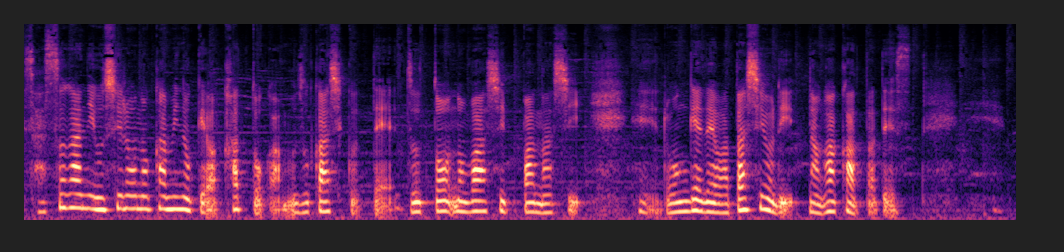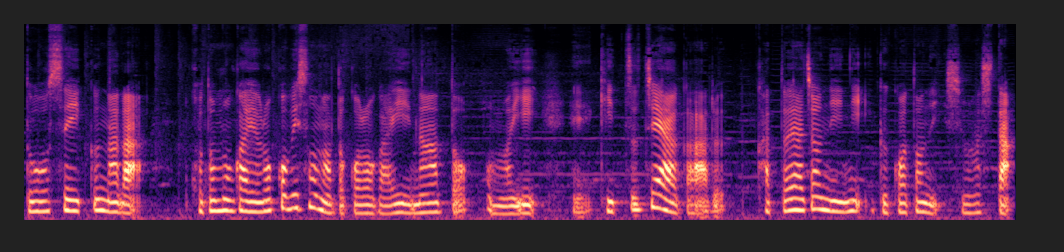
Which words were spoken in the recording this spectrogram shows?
さすがに後ろの髪の毛はカットが難しくてずっと伸ばしっぱなし、えー、ロン毛で私より長かったです、どうせ行くなら子供が喜びそうなところがいいなと思い、えー、キッズチェアがあるカットやジョニーに行くことにしました、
